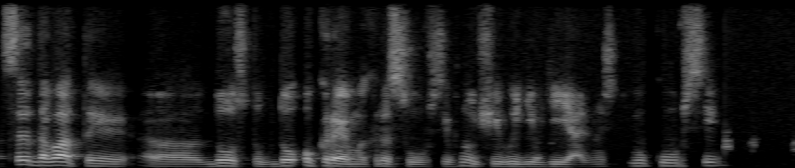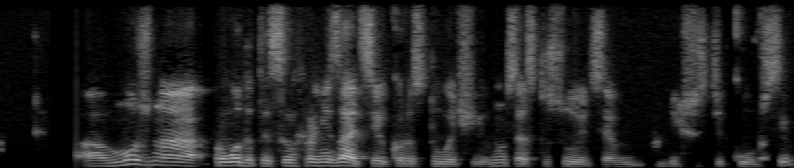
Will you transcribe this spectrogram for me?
це давати е, доступ до окремих ресурсів, ну чи видів діяльності у курсі. Можна проводити синхронізацію користувачів. Ну, це стосується в більшості курсів.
